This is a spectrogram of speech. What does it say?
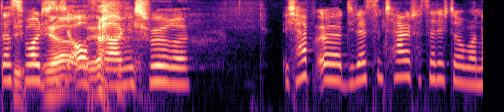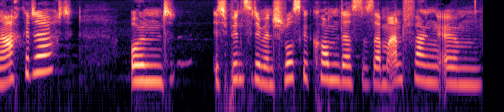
Das die, wollte ich ja, dich auch ja. fragen, ich schwöre. Ich habe äh, die letzten Tage tatsächlich darüber nachgedacht und ich bin zu dem Entschluss gekommen, dass es am Anfang, ähm,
